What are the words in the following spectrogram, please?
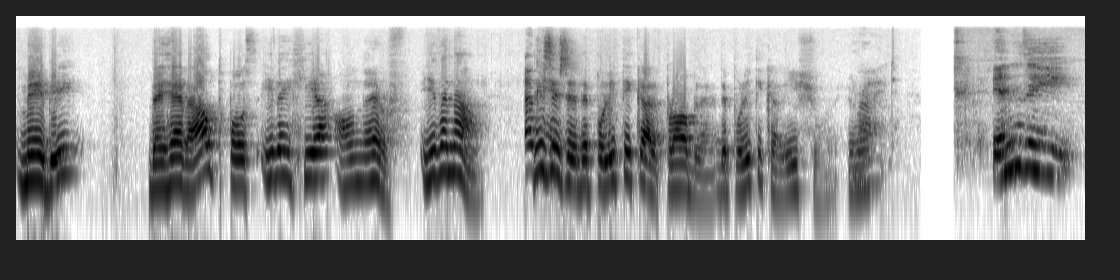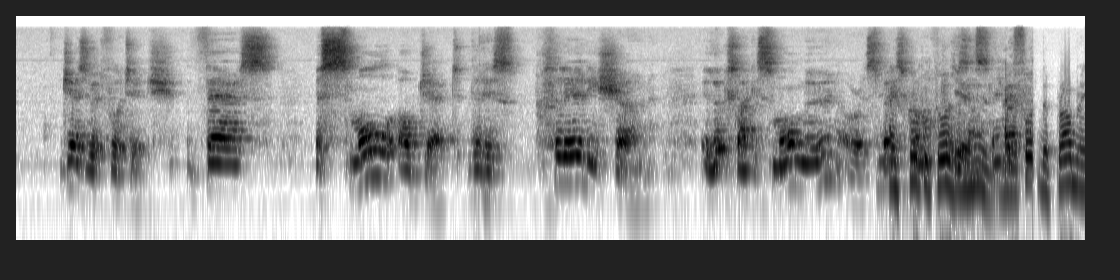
maybe they have outposts even here on earth even now this is uh, the political problem the political issue you know Right. In the Jesuit footage, there's a small object that is clearly shown. It looks like a small moon or a I thought it was Yes. I but the problem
